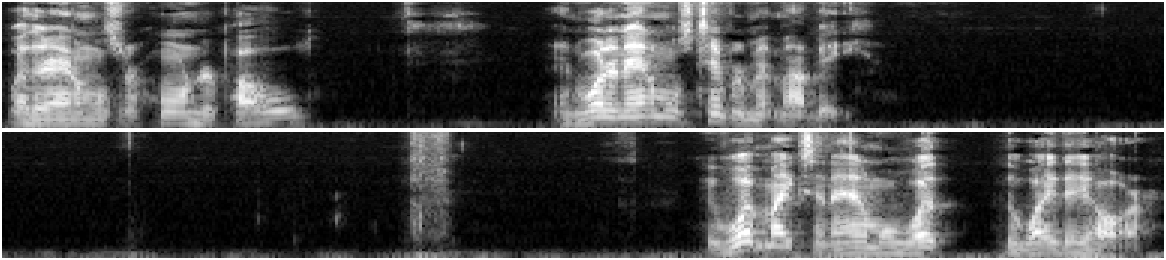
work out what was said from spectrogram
whether animals are horned or polled, and what an animal's temperament might be. What makes an animal what the way they are?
